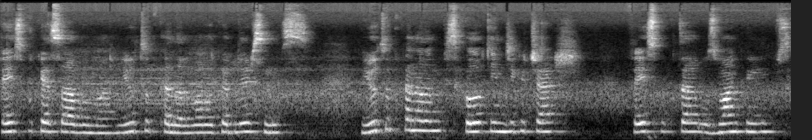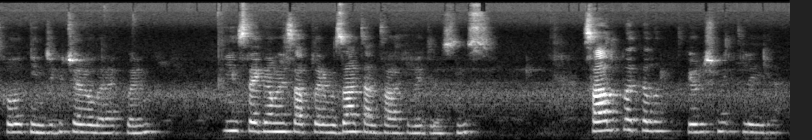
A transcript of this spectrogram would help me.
Facebook hesabıma, YouTube kanalıma bakabilirsiniz. YouTube kanalım Psikolog İnci Güçer. Facebook'ta uzman klinik psikolog İnci Güçer olarak varım. Instagram hesaplarımı zaten takip ediyorsunuz. Sağlıkla kalın. Görüşmek dileğiyle.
